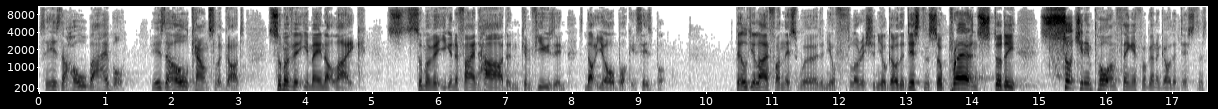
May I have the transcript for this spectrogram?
So here's the whole Bible. Here's the whole counsel of God. Some of it you may not like. Some of it you're going to find hard and confusing. It's not your book, it's His book. Build your life on this word and you'll flourish and you'll go the distance. So, prayer and study, such an important thing if we're going to go the distance.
